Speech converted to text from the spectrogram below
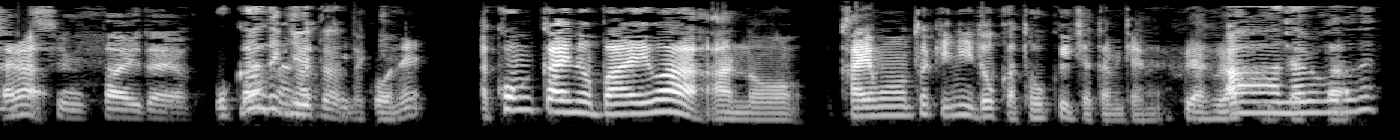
から、心配だよ。お母さんがなんで切れたんだっけ？結構ね、あ今回の場合は、あの、買い物の時にどっか遠く行っちゃったみたいな。ふらふらってああ、行っちゃった。なるほどね。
